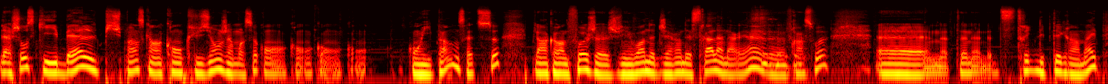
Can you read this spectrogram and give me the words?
La chose qui est belle, puis je pense qu'en conclusion, j'aimerais ça qu'on- qu'on y pense à tout ça. Puis là, encore une fois, je, je viens voir notre gérant d'Estral en arrière, euh, François, euh, notre, district député grand maître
